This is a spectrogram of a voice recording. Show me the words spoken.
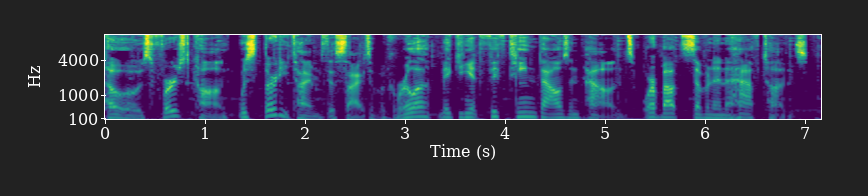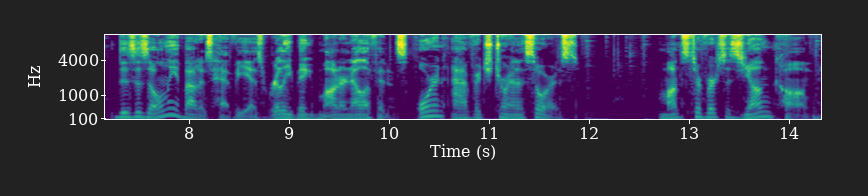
Toho's first Kong was 30 times the size of a gorilla, making it 15,000 pounds, or about 7.5 tons. This is only about as heavy as really big modern elephants, or an average Tyrannosaurus. Monsterverse Young Kong,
